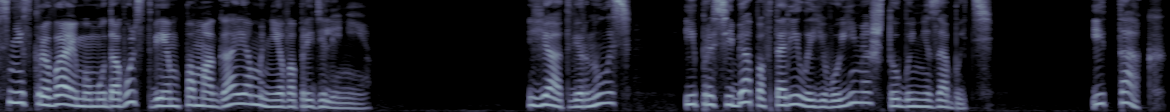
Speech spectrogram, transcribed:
с нескрываемым удовольствием, помогая мне в определении. Я отвернулась и про себя повторила его имя, чтобы не забыть. Итак,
